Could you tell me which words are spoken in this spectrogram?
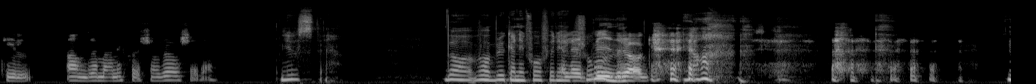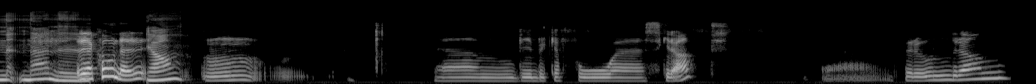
till andra människor som rör sig där. Just det. Vad, vad brukar ni få för reaktioner? Eller bidrag. Ja. när ni... Reaktioner? Ja. Mm, Ehm, vi brukar få eh, skratt, ehm, förundran,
